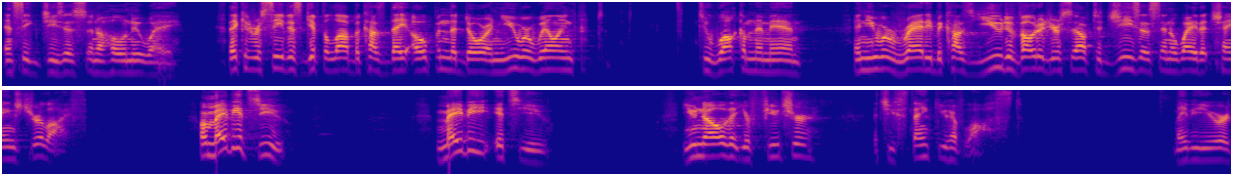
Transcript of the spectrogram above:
and seek Jesus in a whole new way. They could receive this gift of love because they opened the door and you were willing to welcome them in. And you were ready because you devoted yourself to Jesus in a way that changed your life. Or maybe it's you. Maybe it's you. You know that your future that you think you have lost. Maybe you were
